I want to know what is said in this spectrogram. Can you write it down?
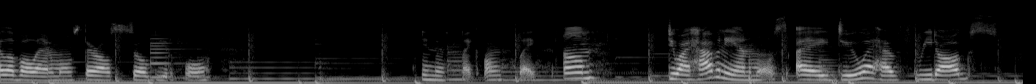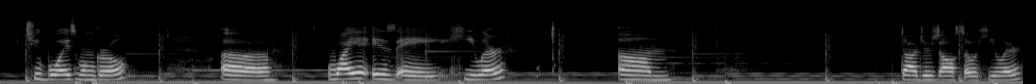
I love all animals. They're all so beautiful in their like own way. Um, do I have any animals? I do. I have three dogs, two boys, one girl. Uh, Wyatt is a heeler. Um, Dodger's also a heeler.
